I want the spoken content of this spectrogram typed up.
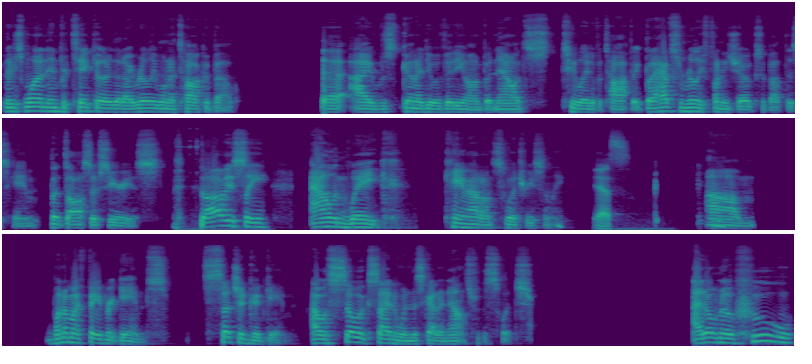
There's one in particular that I really want to talk about that I was gonna do a video on, but now it's too late of a topic. But I have some really funny jokes about this game, but it's also serious. so obviously, Alan Wake came out on Switch recently. yes. Um, one of my favorite games. Such a good game. I was so excited when this got announced for the Switch. I don't know who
